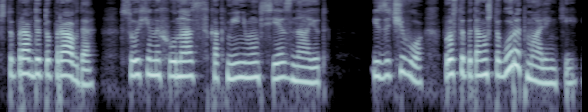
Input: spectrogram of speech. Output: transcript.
«Что правда, то правда. Сохиных у нас как минимум все знают». «Из-за чего? Просто потому, что город маленький?»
